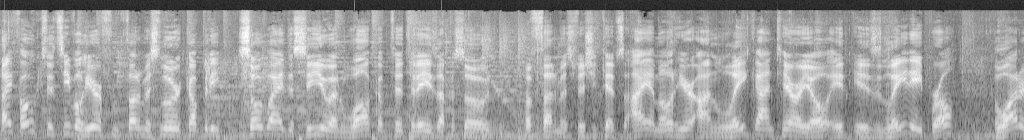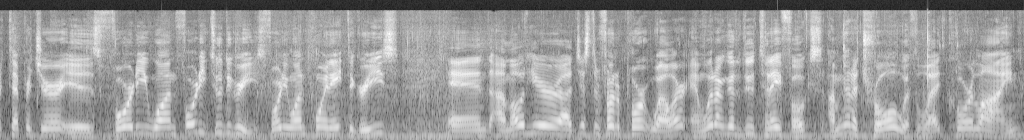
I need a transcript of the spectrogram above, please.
Hi folks, it's Evo here from Thundermist Lure Company. So glad to see you and welcome to today's episode of Thundermist Fishing Tips. I am out here on Lake Ontario. It is late April. The water temperature is 41, 42 degrees, 41.8 degrees. And I'm out here uh, just in front of Port Weller. And what I'm gonna do today, folks, I'm gonna troll with lead core line,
